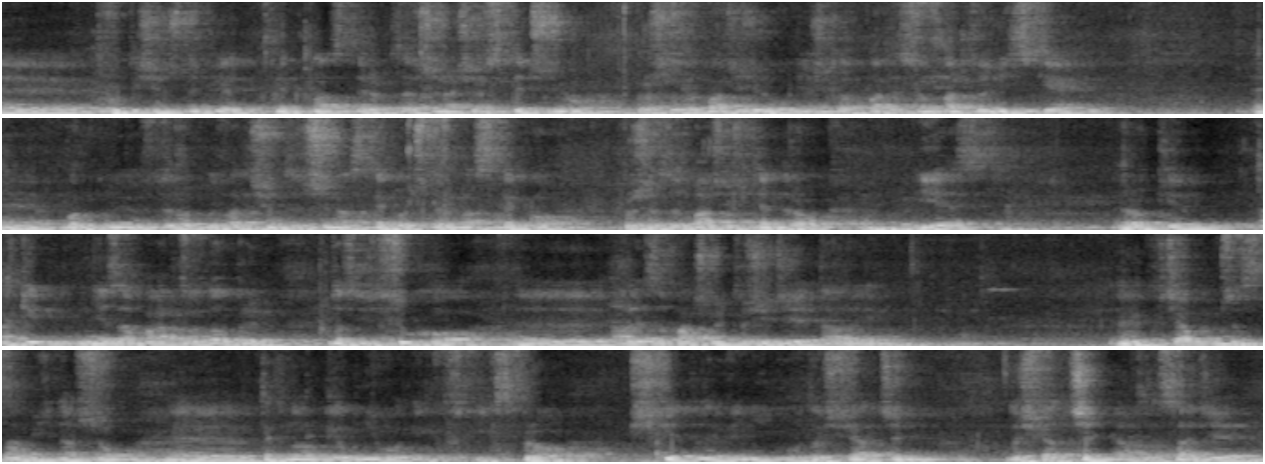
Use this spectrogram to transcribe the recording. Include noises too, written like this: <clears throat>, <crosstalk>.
2015 rok zaczyna się w styczniu. Proszę zobaczyć również, te opady są bardzo niskie. E, Porównując do roku 2013-2014, proszę zobaczyć, ten rok jest rokiem takim nie za bardzo dobrym, dosyć sucho, e, ale zobaczmy, co się dzieje dalej. E, Chciałbym przedstawić naszą e, technologię Univo X- Pro w świetle wyników doświadczeń, doświadczenia w zasadzie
